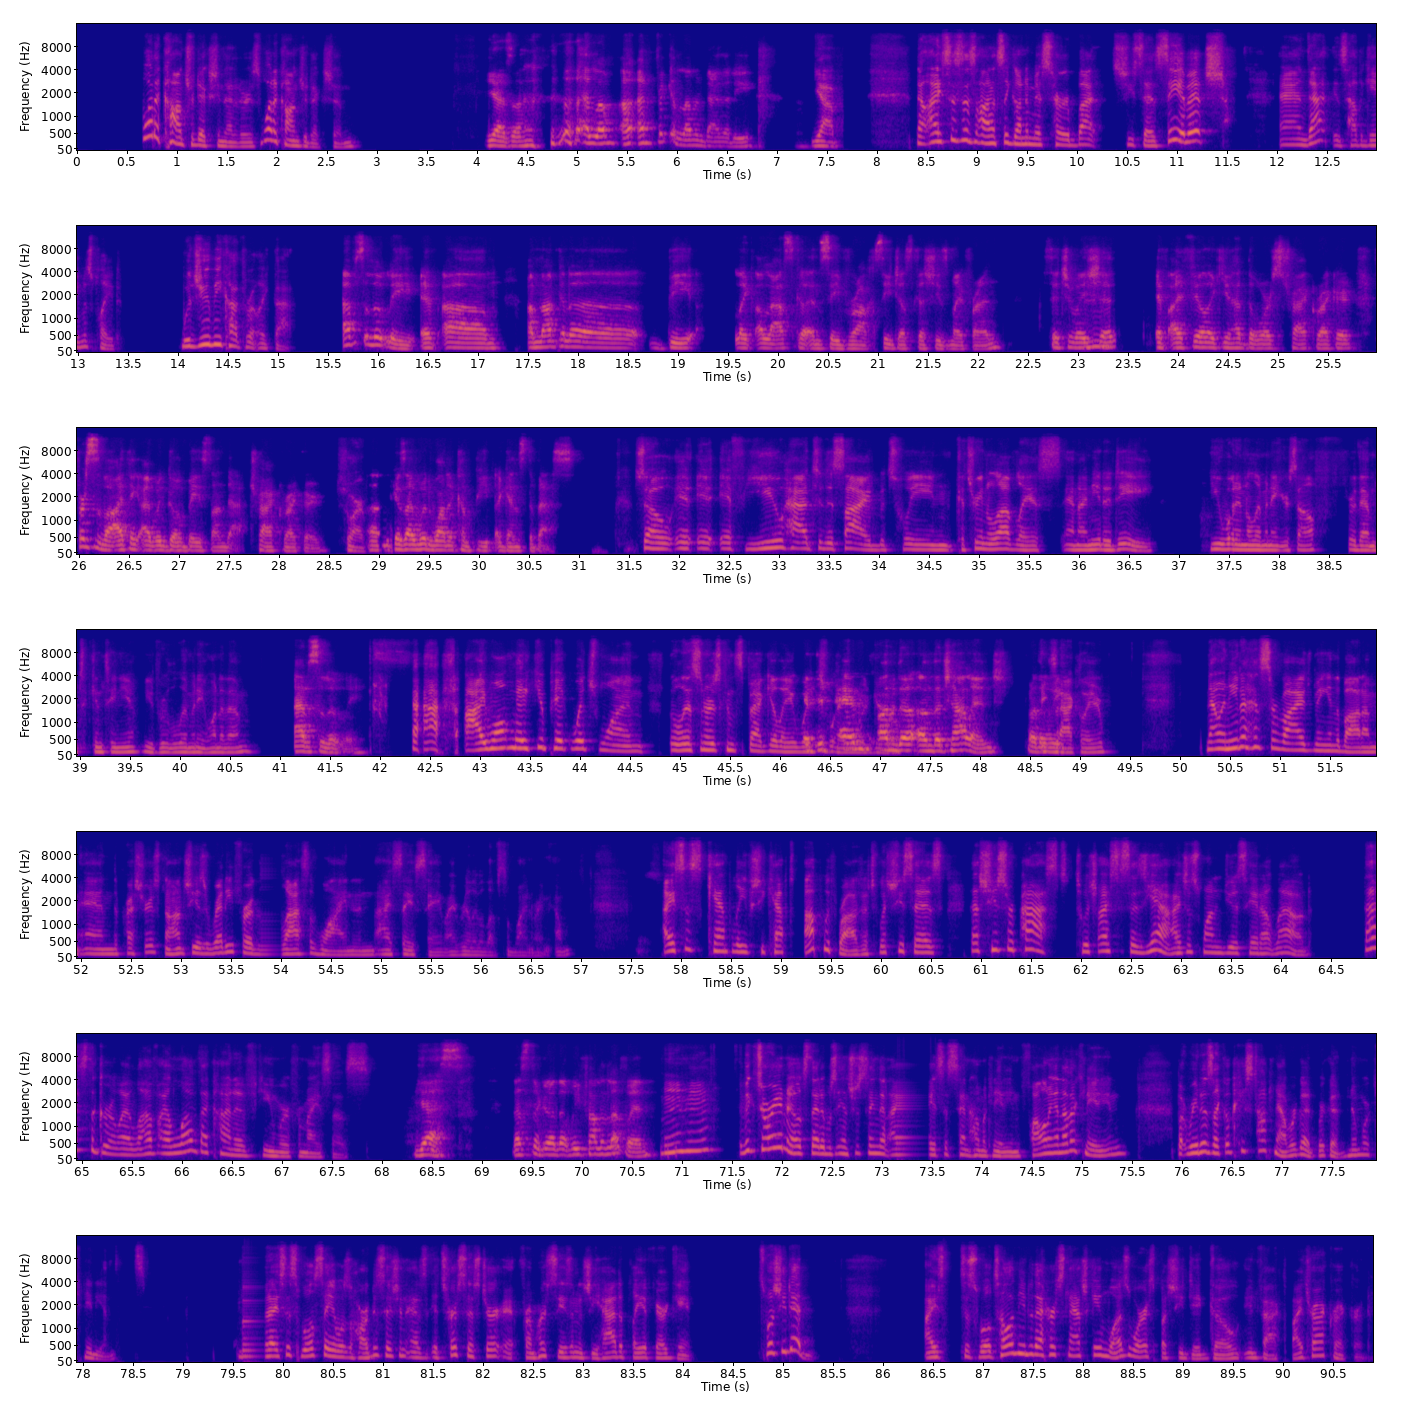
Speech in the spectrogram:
What a contradiction, editors. What a contradiction. Yes, uh, I love, I, I'm freaking loving Vanity. Yeah. Now, Icesis is honestly going to miss her, but she says, see ya, bitch. And that is how the game is played. Would you be cutthroat like that? Absolutely. If um I'm not gonna be like Alaska and save Roxy just because she's my friend situation. Mm-hmm. If I feel like you had the worst track record, first of all, I think I would go based on that track record. Sure. Uh, because I would want to compete against the best. So if, if you had to decide between Katrina Lovelace and Anita D, you wouldn't eliminate yourself for them to continue. You'd eliminate one of them. Absolutely. I won't make you pick which one. The listeners can speculate which it depends on the on the challenge for the exactly. Week. Now Anita has survived being in the bottom, and the pressure is gone. She is ready for a glass of wine, and I say same. I really would love some wine right now. Icesis can't believe she kept up with Raja, to which she says that she surpassed. To which Icesis says, "Yeah, I just wanted you to say it out loud." That's the girl I love. I love that kind of humor from Icesis. Yes, that's the girl that we fell in love with. Mm-hmm. Victoria notes that it was interesting that Icesis sent home a Canadian following another Canadian, but Rita's like, okay, stop now. We're good. We're good. No more Canadians. But Icesis will say it was a hard decision as it's her sister from her season and she had to play a fair game. That's what she did. Icesis will tell Anita that her snatch game was worse, but she did go, in fact, by track record.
